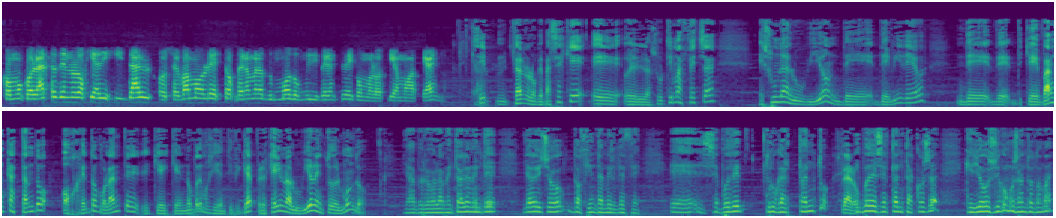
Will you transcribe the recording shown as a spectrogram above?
como con la alta tecnología digital observamos estos fenómenos de un modo muy diferente de como lo hacíamos hace años. Sí, claro, lo que pasa es que eh, en las últimas fechas es un aluvión de, de vídeos de, de- de que van captando objetos volantes que, que no podemos identificar, pero es que hay un aluvión en todo el mundo. Ya, pero lamentablemente, ya lo he dicho 200.000 veces, eh, se puede trucar tanto Claro. y puede ser tantas cosas que yo soy como Santo Tomás,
